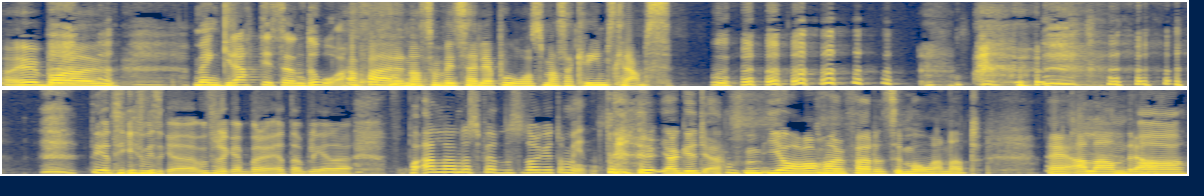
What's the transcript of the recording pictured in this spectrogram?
Det är bara Men grattis ändå. affärerna som vill sälja på oss massa krimskrams. Det tycker jag vi ska försöka börja etablera på alla andras födelsedagar utom min. ja, gud ja. Jag har en födelsemånad. Eh, Alla andra, Ja.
